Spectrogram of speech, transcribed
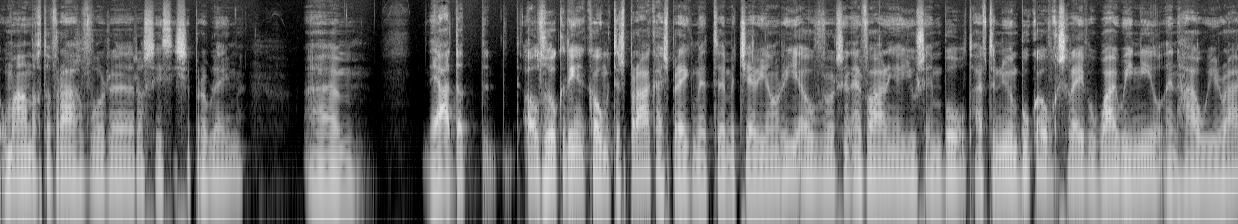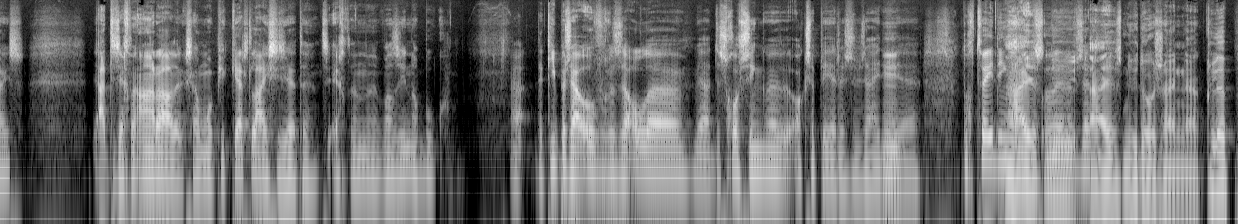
om aandacht te vragen voor racistische problemen. Ja, dat, al zulke dingen komen ter sprake. Hij spreekt met, uh, met Thierry Henry over zijn ervaringen, Usain Bolt. Hij heeft er nu een boek over geschreven, Why We Kneel and How We Rise. Ja, het is echt een aanrader. Ik zou hem op je kerstlijstje zetten. Het is echt een uh, waanzinnig boek. Ja, de keeper zou overigens al uh, ja, de schorsing accepteren, zo zei hij. Mm. nog twee dingen. Hij is, nu, hij is nu door zijn club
